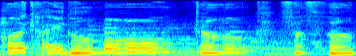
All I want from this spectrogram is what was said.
开启我摩打发奋。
